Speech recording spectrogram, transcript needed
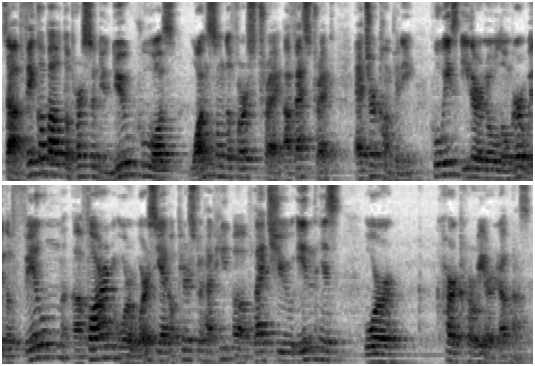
자, think about the person you knew who was once on the first track, uh, fast track at your company, who is either no longer with a film uh, farm or worse yet appears to have hit a plateau in his or her career이라고 나왔어요.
